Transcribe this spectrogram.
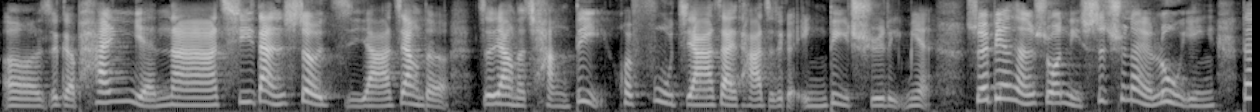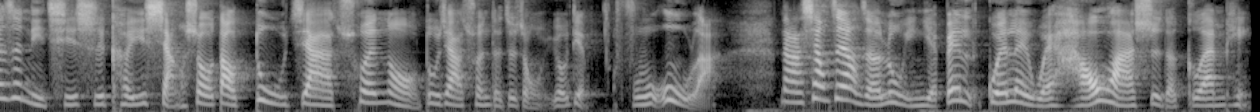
呃，这个攀岩呐、漆弹射击啊这样的这样的场地会附加在它的这个营地区里面，所以变成说你是去那里露营，但是你其实可以享受到度假村哦，度假村的这种有点服务啦。那像这样子的露营也被归类为豪华式的 glamping。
